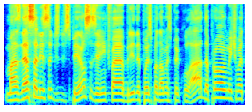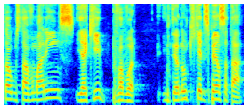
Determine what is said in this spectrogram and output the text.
Mas nessa lista de dispensas, e a gente vai abrir depois para dar uma especulada, provavelmente vai estar o Gustavo Marins. E aqui, por favor, entendam o que é dispensa, tá?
